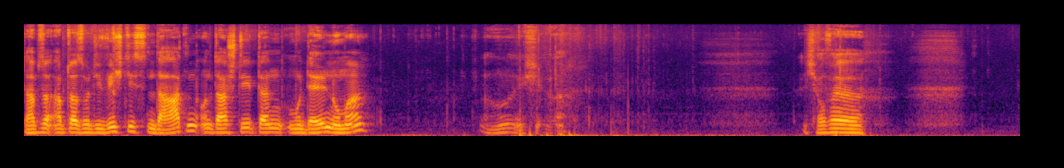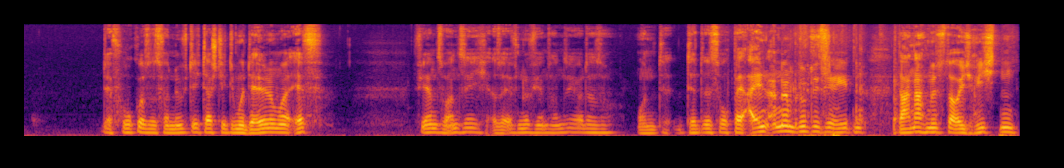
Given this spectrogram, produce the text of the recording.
Da habt ihr, ihr so die wichtigsten Daten und da steht dann Modellnummer. Oh, ich, Ich hoffe, der Fokus ist vernünftig. Da steht die Modellnummer F24, also F024 oder so. Und das ist auch bei allen anderen Bluetooth-Geräten. Danach müsst ihr euch richten.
